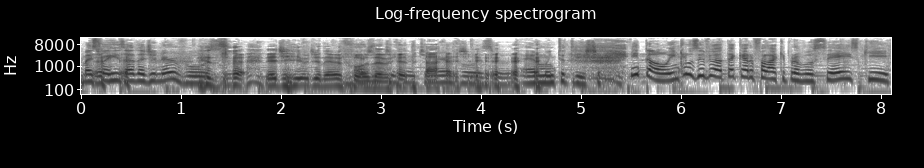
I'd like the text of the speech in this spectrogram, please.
mas foi risada de nervoso. a gente riu de nervoso, a é gente riu de verdade. nervoso. É muito triste. Então, inclusive, eu até quero falar aqui pra vocês que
